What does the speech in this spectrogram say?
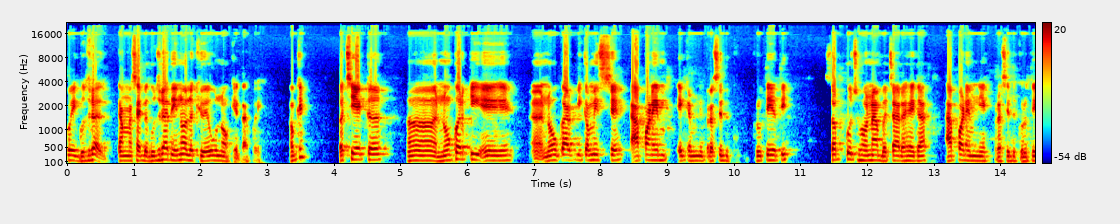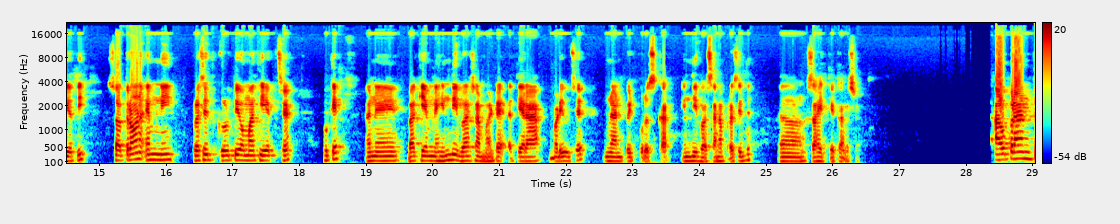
કોઈ ગુજરાત, આમાં સાહેબે ગુજરાતી ન લખ્યું એવું ન કહેતા કોઈ. ઓકે? પછી એક નોકર કી નૌકાર કી કમીઝ છે. આ પણ એમ, એક એમની પ્રસિદ્ધ કૃતિ હતી. સબ કુછ હોના બચા રહેગા, આ પણ એમની એક પ્રસિદ્ધ કૃતિ હતી. સો ત્રણ એમની પ્રસિદ્ધ કૃતિઓમાંથી એક છે. ઓકે? અને બાકી એમને હિન્દી ભાષા માટે અત્યારે આ મળ્યું છે. જ્ઞાનપીઠ પુરસ્કાર. હિન્દી ભાષાના પ્રસિદ્ધ સાહિત્યકાર છે. આ ઉપરાંત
